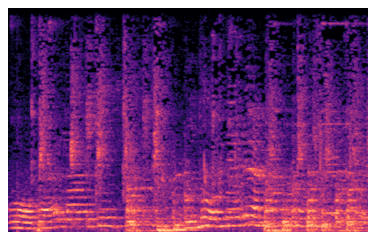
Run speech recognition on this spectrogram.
我白来头发你的誓言你还记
